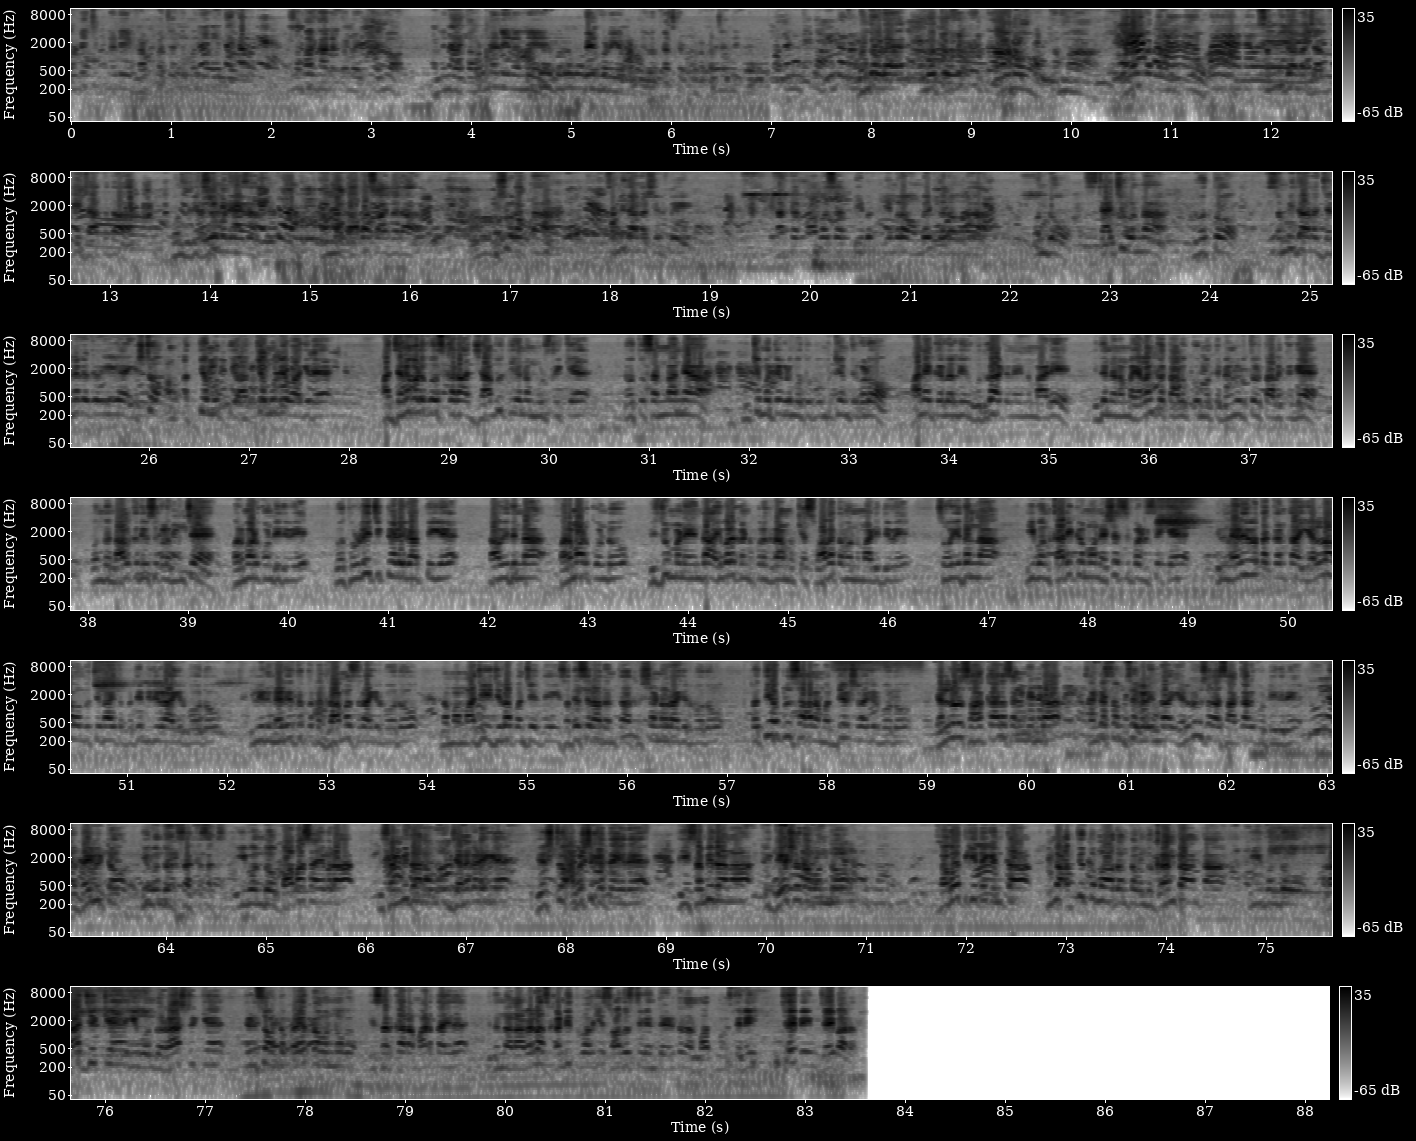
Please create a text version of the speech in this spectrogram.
ಉರುಳಿ ಚಿಕ್ಕನಹಳ್ಳಿ ಗ್ರಾಮ ಪಂಚಾಯತಿ ಮುಂದೆ ಒಂದು ಸಭಾ ಕಾರ್ಯಕ್ರಮ ಇಟ್ಕೊಂಡು ಅಲ್ಲಿಂದ ತರಬನಹಳ್ಳಿನಲ್ಲಿ ಬೀಳ್ಕೊಡುಗೆ ಮಾಡ್ತೀವಿ ಕಸ್ಕಟ್ಪುರ ಪಂಚಾಯತಿ. ವೇಳೆ ಇವತ್ತು ಏನು ನಮ್ಮ ಸಂವಿಧಾನ ಜಾಗೃತಿ ಜಾತದ ಒಂದು ವಿಜೃಂಭಣೆಯ ನಮ್ಮ ಬಾಬಾ ಸಾಹೇಬರ ವಿಶ್ವರತ್ನ ಸಂವಿಧಾನ ಶಿಲ್ಪಿ ಡಾಕ್ಟರ್ ಬಾಬಾ ಸಾಹೇಬ್ ಭೀಮ- ಭೀಮರಾವ್ ಅಂಬೇಡ್ಕರ್ ಅವರ ಒಂದು ಸ್ಟ್ಯಾಚ್ಯೂವನ್ನ ಇವತ್ತು ಸಂವಿಧಾನ ಜನಗಳಿಗೆ ಎಷ್ಟು ಅತ್ಯಮುತ್ಯ ಅತ್ಯಮೂಲ್ಯವಾಗಿದೆ. ಆ ಜನಗಳಿಗೋಸ್ಕರ ಜಾಗೃತಿಯನ್ನು ಮೂಡಿಸ್ಲಿಕ್ಕೆ ಇವತ್ತು ಸನ್ಮಾನ್ಯ ಮುಖ್ಯಮಂತ್ರಿಗಳು ಮತ್ತು ಉಪಮುಖ್ಯಮಂತ್ರಿಗಳು ಅನೇಕರಲ್ಲಿ ಉದ್ಘಾಟನೆಯನ್ನು ಮಾಡಿ ಇದನ್ನ ನಮ್ಮ ಯಲಂಕ ತಾಲೂಕು ಮತ್ತು ಬೆಂಗಳೂರು ಉತ್ತರ ತಾಲೂಕಿಗೆ ಒಂದು ನಾಲ್ಕು ದಿವಸಗಳ ಮುಂಚೆ ಬರಮಾಡ್ಕೊಂಡಿದೀವಿ ಇವತ್ತು ಹುರುಳಿ ಚಿಕ್ಕನಹಳ್ಳಿ ವ್ಯಾಪ್ತಿಗೆ ನಾವು ಇದನ್ನ ಬರಮಾಡಿಕೊಂಡು ವಿಜೃಂಭಣೆಯಿಂದ ಐವರಕಂಠಪುರ ಗ್ರಾಮಕ್ಕೆ ಸ್ವಾಗತವನ್ನು ಮಾಡಿದ್ದೀವಿ. ಸೊ ಇದನ್ನ ಈ ಒಂದು ಕಾರ್ಯಕ್ರಮವನ್ನು ಯಶಸ್ವಿಪಡಿಸಲಿಕ್ಕೆ ಇಲ್ಲಿ ನಡೆದಿರತಕ್ಕಂಥ ಎಲ್ಲ ಒಂದು ಚುನಾಯಿತ ಪ್ರತಿನಿಧಿಗಳಾಗಿರ್ಬೋದು ಇಲ್ಲಿ ನಡೆದಿರ್ತಕ್ಕಂಥ ಗ್ರಾಮಸ್ಥರಾಗಿರ್ಬೋದು, ನಮ್ಮ ಮಾಜಿ ಜಿಲ್ಲಾ ಪಂಚಾಯತಿ ಸದಸ್ಯರಾದಂಥ ಕೃಷ್ಣಣ್ಣವರಾಗಿರ್ಬೋದು ಪ್ರತಿಯೊಬ್ಬರು ಸಹ ನಮ್ಮ ಅಧ್ಯಕ್ಷರಾಗಿರ್ಬೋದು, ಎಲ್ಲರೂ ಸಹಕಾರ ಸಂಘದಿಂದ, ಸಂಘ ಸಂಸ್ಥೆಗಳಿಂದ ಎಲ್ಲರೂ ಸಹ ಸಹಕಾರ ಕೊಟ್ಟಿದ್ದೀರಿ. ದಯವಿಟ್ಟು ಈ ಒಂದು ಈ ಒಂದು ಬಾಬಾ ಸಾಹೇಬರ ಈ ಸಂವಿಧಾನವು ಜನಗಳಿಗೆ ಎಷ್ಟು ಅವಶ್ಯಕತೆ ಇದೆ, ಈ ಸಂವಿಧಾನ ಈ ದೇಶದ ಒಂದು ಭಗವದ್ಗೀತೆಗಿಂತ ಇನ್ನು ಅತ್ಯುತ್ತಮವಾದಂತ ಒಂದು ಗ್ರಂಥ ಅಂತ ಈ ಒಂದು ರಾಜ್ಯಕ್ಕೆ, ಈ ಒಂದು ರಾಷ್ಟ್ರಕ್ಕೆ ತಿಳಿಸುವಂತ ಪ್ರಯತ್ನವನ್ನು ಈ ಸರ್ಕಾರ ಮಾಡ್ತಾ ಇದೆ. ಇದನ್ನ ನಾವೆಲ್ಲ ಖಂಡಿತವಾಗಿ ಸ್ವಾಗತಿಸ್ತೀವಿ ಅಂತ ಹೇಳ್ತಾ ನಾನು ಮಾತು ಮುಗಿಸ್ತೀನಿ. ಜೈ ಭೀಮ್, ಜೈ ಭಾರತ್.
